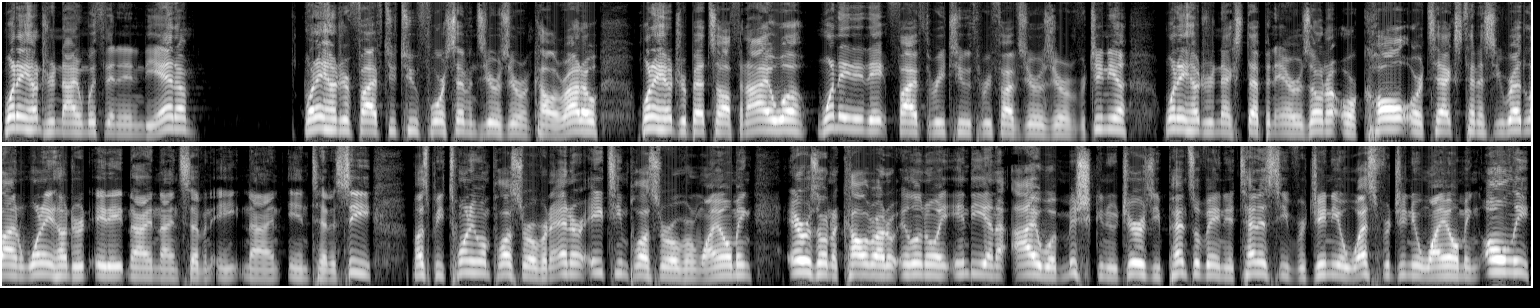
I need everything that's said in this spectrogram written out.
1 800 9 within in Indiana. 1 800 522 4700 in Colorado, 1 800 bets off in Iowa, 1 888 532 3500 in Virginia, 1 800 next step in Arizona, or call or text Tennessee Redline 1 800 889 9789 in Tennessee. Must be 21 plus or over to enter, 18 plus or over in Wyoming, Arizona, Colorado, Illinois, Indiana, Iowa, Michigan, New Jersey, Pennsylvania, Tennessee, Virginia, West Virginia, Wyoming only.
